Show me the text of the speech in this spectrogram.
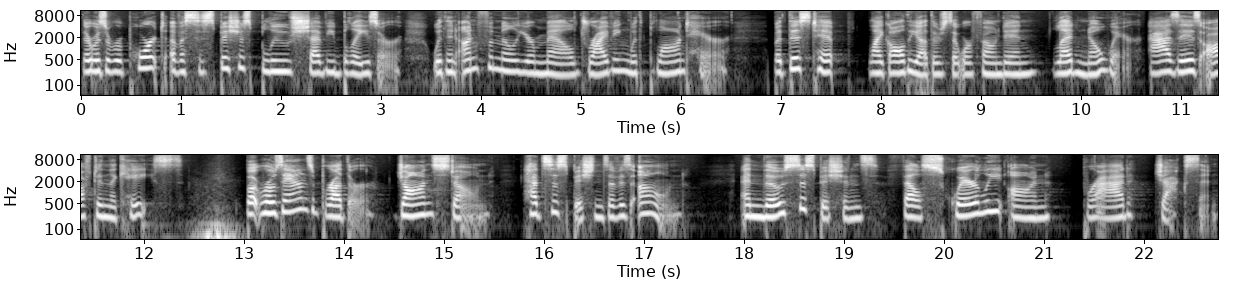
There was a report of a suspicious blue Chevy Blazer with an unfamiliar male driving with blonde hair, but this tip, like all the others that were phoned in, led nowhere, as is often the case. But Roseann's brother, John Stone, had suspicions of his own and those suspicions fell squarely on Brad Jackson.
